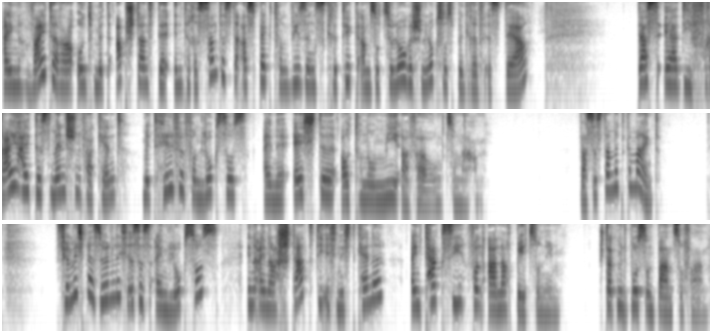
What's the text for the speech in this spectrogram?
ein weiterer und mit Abstand der interessanteste Aspekt von Wiesings Kritik am soziologischen Luxusbegriff ist der, dass er die Freiheit des Menschen verkennt, mit Hilfe von Luxus eine echte Autonomieerfahrung zu machen. Was ist damit gemeint? Für mich persönlich ist es ein Luxus, in einer Stadt, die ich nicht kenne, ein Taxi von A nach B zu nehmen, statt mit Bus und Bahn zu fahren.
